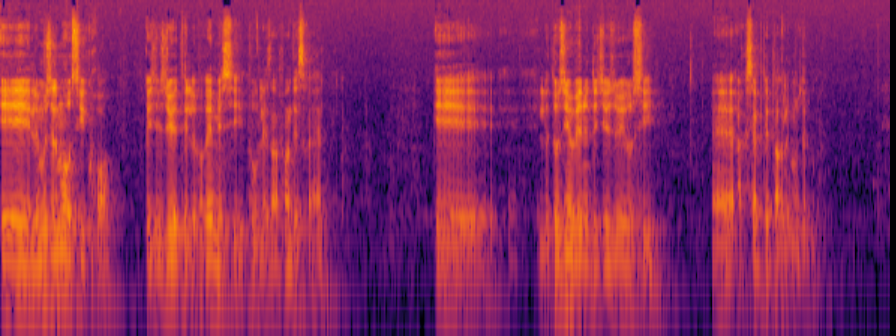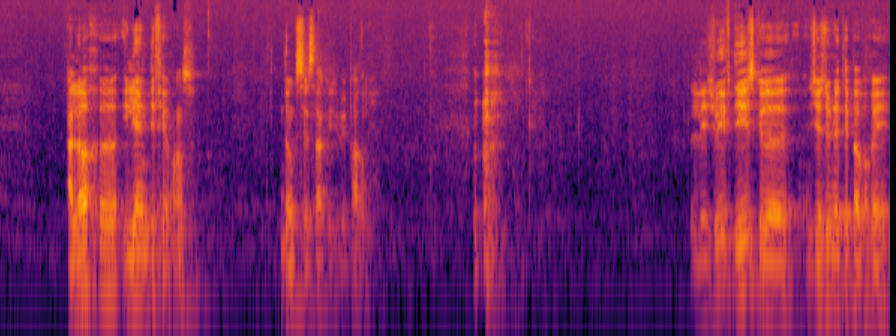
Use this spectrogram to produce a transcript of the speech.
Et les musulmans aussi croient que Jésus était le vrai Messie pour les enfants d'Israël. Et le deuxième venu de Jésus est aussi euh, accepté par les musulmans. Alors, euh, il y a une différence. Donc, c'est ça que je vais parler. Les Juifs disent que Jésus n'était pas vrai,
